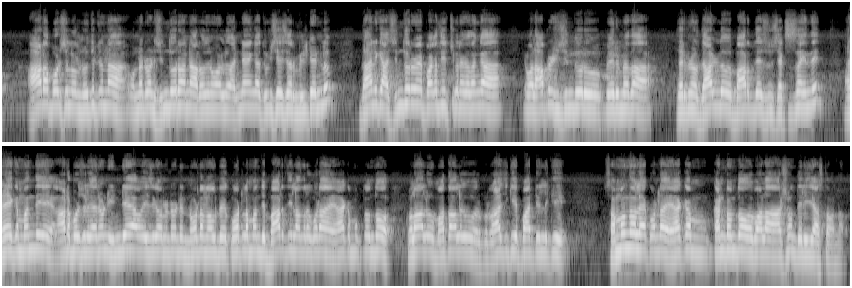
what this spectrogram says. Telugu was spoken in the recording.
ఆడబొడుసుల నుదుటిన ఉన్నటువంటి సింధూరాన్ని ఆ రోజున వాళ్ళు అన్యాయంగా తుడిచేశారు మిలిటెంట్లు. దానికి ఆ సింధూరమే పగ తీర్చుకునే విధంగా ఇవాళ ఆపరేషన్ సింధూరు పేరు మీద జరిపిన దాడులు భారతదేశం సక్సెస్ అయింది. అనేక మంది ఆడపడుచులు కానివ్వండి ఇండియా వైజ్గా ఉన్నటువంటి నూట నలభై కోట్ల మంది భారతీయులందరూ కూడా ఏకముక్తంతో కులాలు మతాలు రాజకీయ పార్టీలకి సంబంధం లేకుండా ఏకం కంఠంతో వాళ్ళ హర్షం తెలియజేస్తూ ఉన్నారు.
